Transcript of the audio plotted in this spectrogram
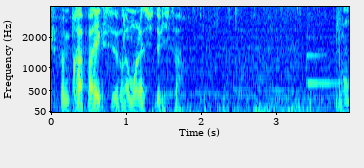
suis pas me prêt à parier que c'est vraiment la suite de l'histoire. Non?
